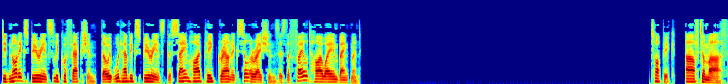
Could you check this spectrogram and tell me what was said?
did not experience liquefaction, though it would have experienced the same high peak ground accelerations as the failed highway embankment. Aftermath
